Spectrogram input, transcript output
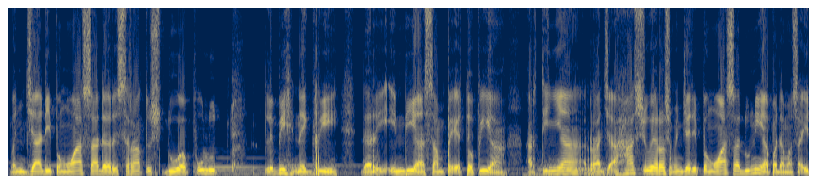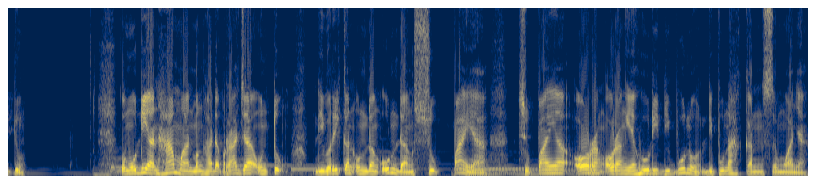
menjadi penguasa dari 120 lebih negeri dari India sampai Ethiopia. Artinya Raja Ahasuerus menjadi penguasa dunia pada masa itu. Kemudian Haman menghadap raja untuk diberikan undang-undang supaya supaya orang-orang Yahudi dibunuh, dipunahkan semuanya.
